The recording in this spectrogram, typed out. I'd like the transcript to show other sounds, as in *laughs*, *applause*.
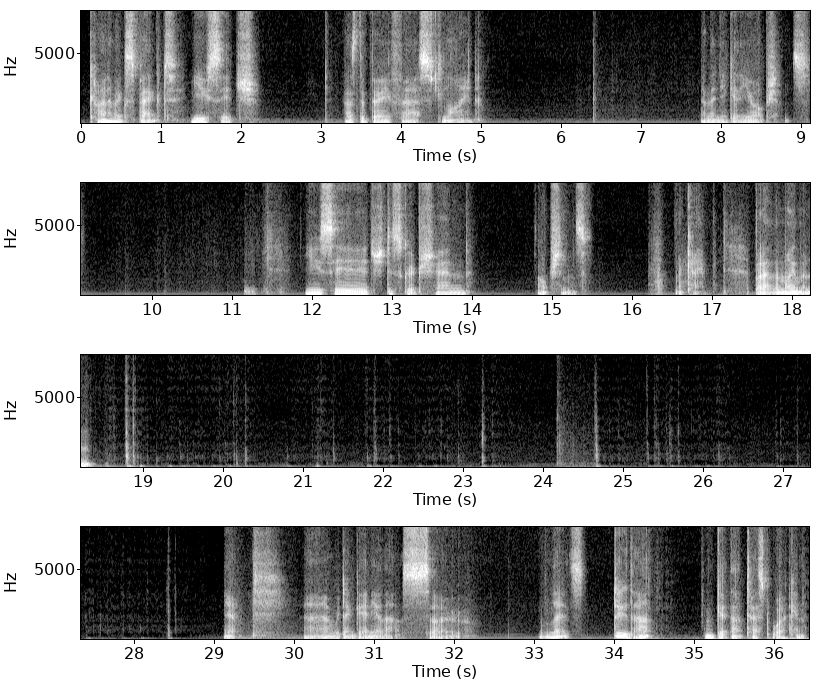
Kind of expect usage as the very first line. And then you get your options usage, description, options. Okay, but at the moment, yeah, uh, we don't get any of that. So let's do that and get that test working.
